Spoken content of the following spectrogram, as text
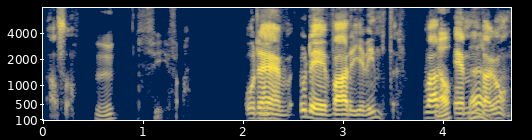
Alltså. Fy fan. Och, det är, och det är varje vinter. Ja, det Varenda det. gång.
